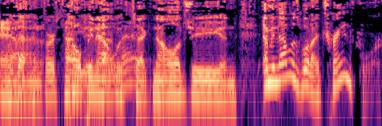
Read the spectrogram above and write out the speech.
and that the first helping out with that? technology. And I mean, that was what I trained for.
